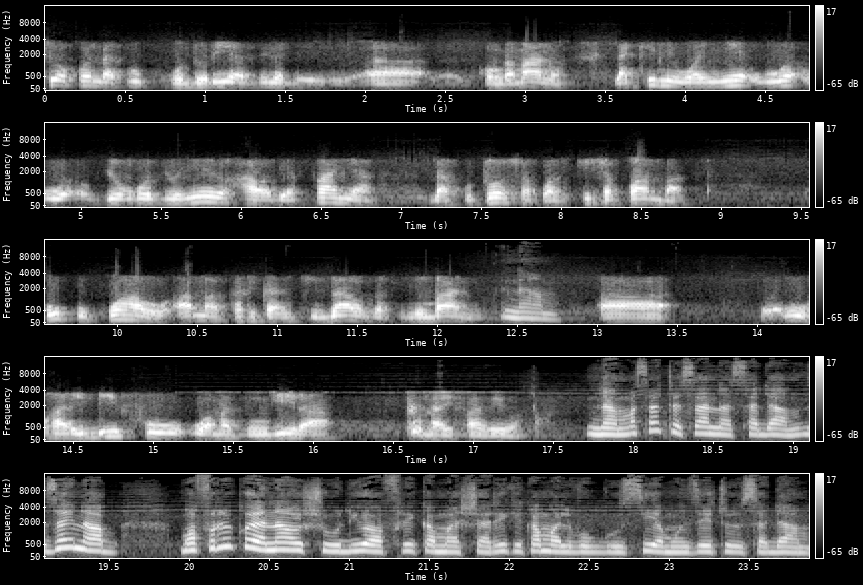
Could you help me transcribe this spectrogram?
sio kwenda tu kuhudhuria zile uh, kongamano, lakini wenye, we, we, viongozi wenyewe hawajafanya la kutosha kuhakikisha kwamba huku kwao ama katika nchi zao za kinyumbani naam, uh, uharibifu wa mazingira unahifadhiwa. Naam, asante sana Sadam. Zainab, mafuriko yanayoshuhudiwa Afrika Mashariki kama alivyogusia mwenzetu Sadam,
